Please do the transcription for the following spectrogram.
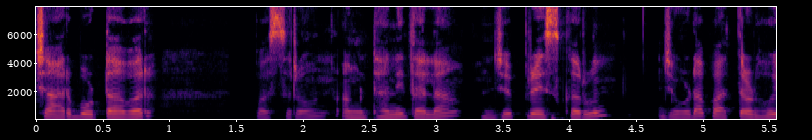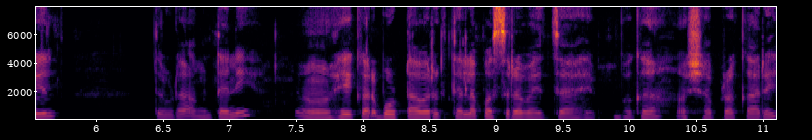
चार बोटावर पसरवून अंगठ्याने त्याला म्हणजे प्रेस करून जेवढा पातळ होईल तेवढा अंगठ्याने हे कर बोटावर त्याला पसरवायचं आहे. बघा अशा प्रकारे.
